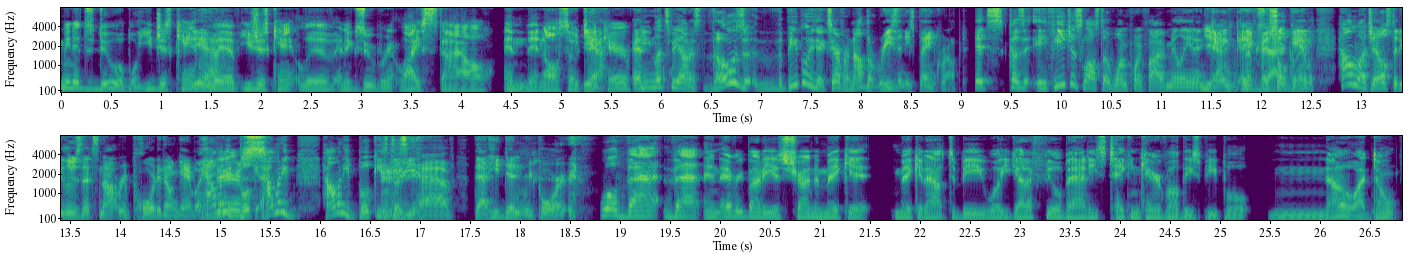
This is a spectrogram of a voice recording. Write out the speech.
I mean, it's doable. You just can't Yeah. live. You just can't live an exuberant lifestyle and then also take yeah. care of and people. let's be honest, those the people he takes care of are not the reason he's bankrupt. It's because if he just lost a 1.5 million in, Yeah, in- in official exactly. gambling, how much else did he lose that's not reported on gambling? How many book, how many how many bookies does he have that he didn't report? Well, that that and everybody is trying to make it make it out to be well. You got to feel bad. He's taking care of all these people. No, I don't.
